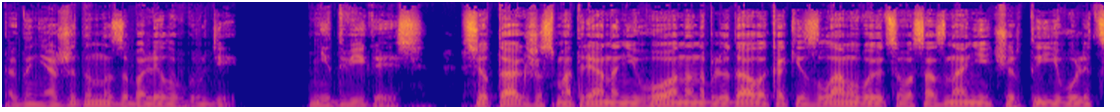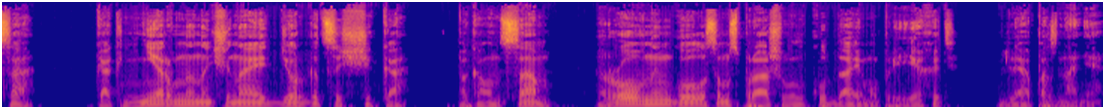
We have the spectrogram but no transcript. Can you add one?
тогда неожиданно заболело в груди. Не двигаясь, все так же, смотря на него, она наблюдала, как изламываются в осознании черты его лица, как нервно начинает дергаться щека, пока он сам ровным голосом спрашивал, куда ему приехать для опознания.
